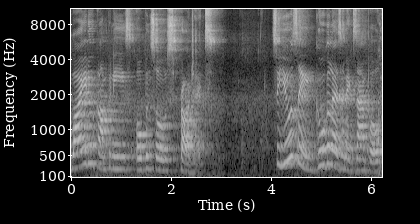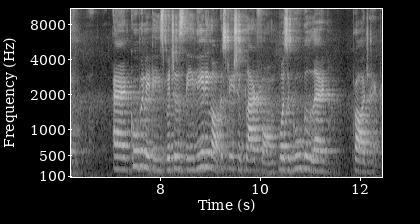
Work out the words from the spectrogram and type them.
Why do companies open source projects? So using Google as an example, and Kubernetes, which is the leading orchestration platform, was a Google-led project.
